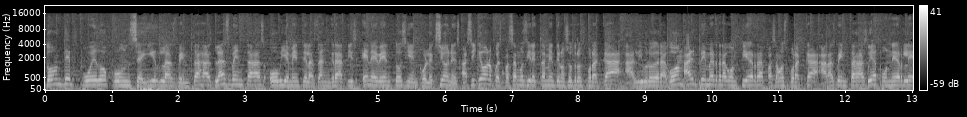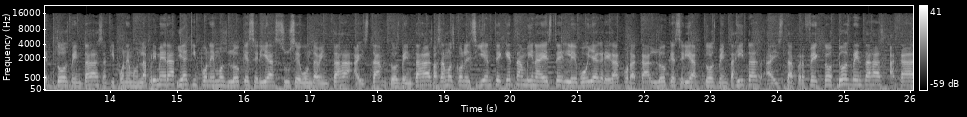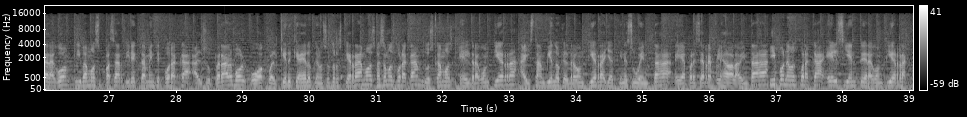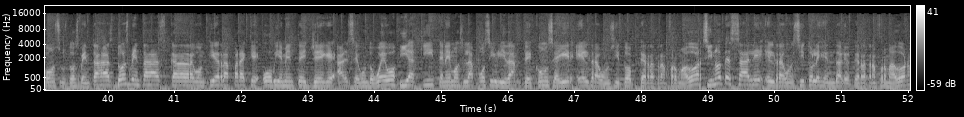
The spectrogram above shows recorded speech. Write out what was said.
dónde puedo conseguir las ventajas. Las ventajas obviamente las dan gratis en eventos y en colecciones. Así que bueno, pues pasamos directamente nosotros por acá al libro de dragón, al primer dragón tierra, pasamos por acá a las ventajas. Voy a ponerle dos ventajas, aquí ponemos la primera y aquí ponemos lo que sería su segunda ventaja. Ahí están, dos ventajas. Pasamos con el siguiente que también a este le voy a agregar por acá lo que sería dos ventajitas. Ahí está, perfecto. Dos ventajas a cada dragón y vamos a pasar directamente por acá al super árbol o a cualquier que lo que nosotros querramos. Pasamos por acá, buscamos el dragón tierra. Ahí están viendo que el dragón tierra ya tiene su ventaja. Ahí aparece reflejada la ventaja. Y ponemos por acá el siguiente dragón tierra con sus dos ventajas. Dos ventajas cada dragón tierra para que obviamente llegue al segundo huevo. Y aquí tenemos la posibilidad de conseguir el dragoncito terra transformador. Si no te sale el dragoncito legendario terra transformador,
